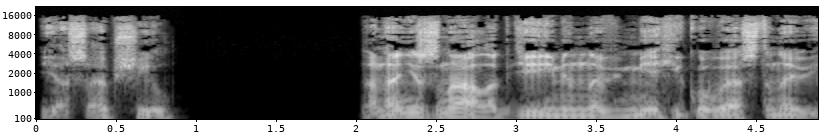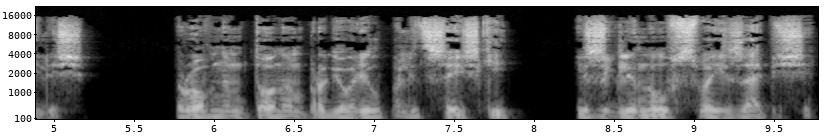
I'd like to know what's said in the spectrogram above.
«Я сообщил». Она не знала, где именно в Мехико вы остановились, ровным тоном проговорил полицейский и заглянул в свои записи.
